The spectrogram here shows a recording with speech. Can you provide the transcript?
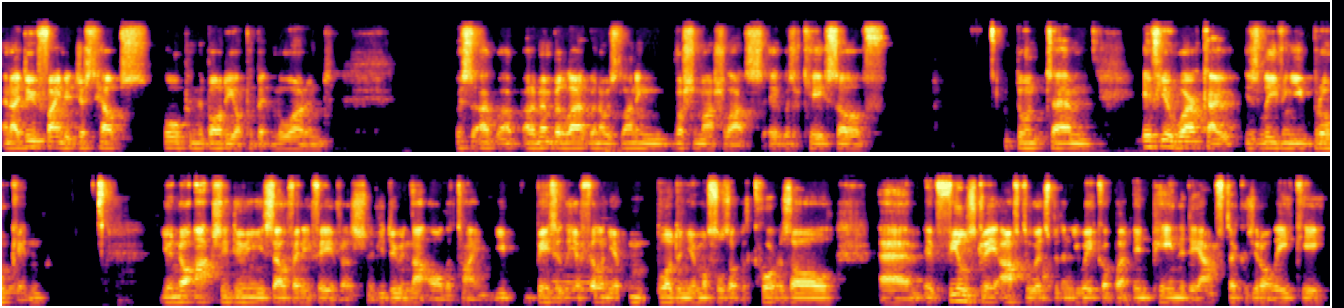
and I do find it just helps open the body up a bit more. And was, I, I remember when I was learning Russian martial arts, it was a case of don't um, if your workout is leaving you broken, you're not actually doing yourself any favors if you're doing that all the time. You basically you're filling your blood and your muscles up with cortisol. Um, it feels great afterwards, but then you wake up in pain the day after because you're all achy.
